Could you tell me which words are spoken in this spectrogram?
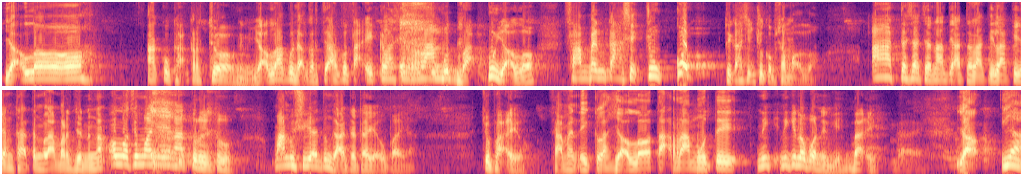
Ya Allah, aku gak kerja gini. Ya Allah aku gak kerja, aku tak ikhlasin rambut mbakku ya Allah. Sampai kasih cukup, dikasih cukup sama Allah. Ada saja nanti ada laki-laki yang datang ngelamar jenengan. Allah semuanya yang ngatur itu. Manusia itu nggak ada daya upaya. Coba ayo, sampean ikhlas ya Allah tak ramuti. Niki niki napa niki, Mbak? eh? Ya, ya.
